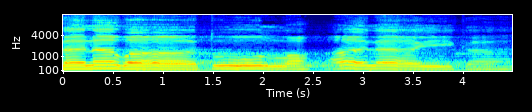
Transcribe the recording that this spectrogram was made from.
আলাইকা সালাওয়াতুল্লাহ আলাইকা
